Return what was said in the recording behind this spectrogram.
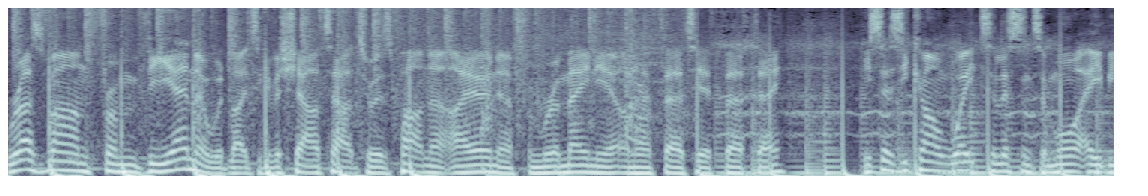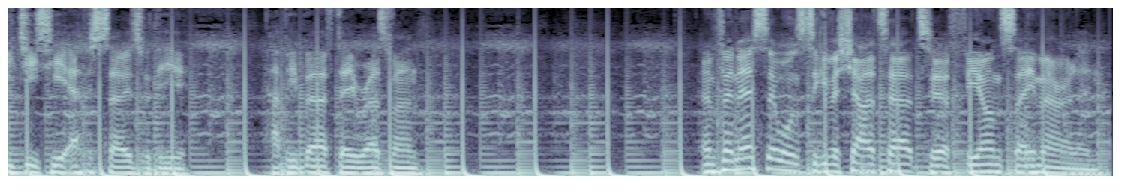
Razvan from Vienna would like to give a shout out to his partner Iona from Romania on her 30th birthday. He says he can't wait to listen to more ABGT episodes with you. Happy birthday, Razvan. And Vanessa wants to give a shout out to her fiance Marilyn.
